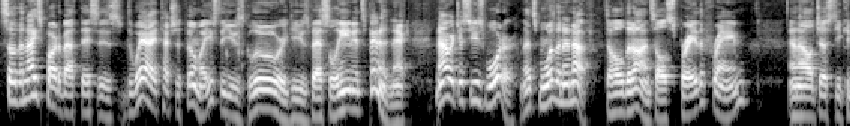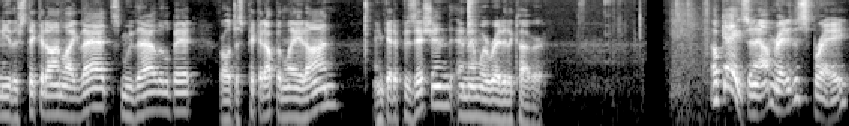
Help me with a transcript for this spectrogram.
So the nice part about this is the way I attach the film, I used to use glue or use Vaseline, it's pin in the neck. Now I just use water. That's more than enough to hold it on. So I'll spray the frame, and I'll just, you can either stick it on like that, smooth it out a little bit, or I'll just pick it up and lay it on and get it positioned and then we're ready to cover. Okay, so now I'm ready to spray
